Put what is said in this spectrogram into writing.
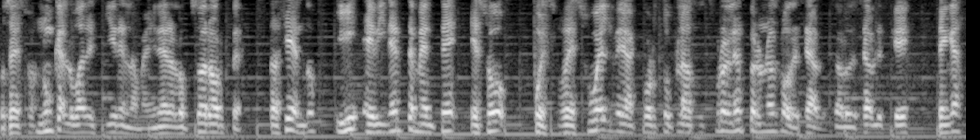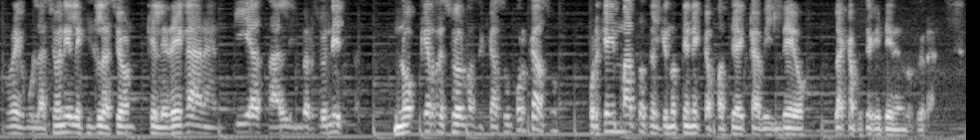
O sea, eso nunca lo va a decir en la mañanera el observador, pero está haciendo. Y evidentemente eso pues resuelve a corto plazo estos problemas, pero no es lo deseable. O sea, lo deseable es que tengas regulación y legislación que le dé garantías al inversionista, no que resuelvas de caso por caso, porque hay matas el que no tiene capacidad de cabildeo, la capacidad que tienen los grandes.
